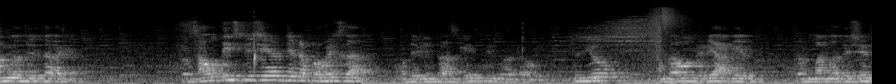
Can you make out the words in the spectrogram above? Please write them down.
বাংলাদেশ দ্বারা গেল তো সাউথ ইস্ট এশিয়ার যেটা প্রবেশদ্বার আমাদের কিন্তু আজকে ত্রিপুরাটা হবে। যদিও আমরা অলরেডি আগের যখন বাংলাদেশের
